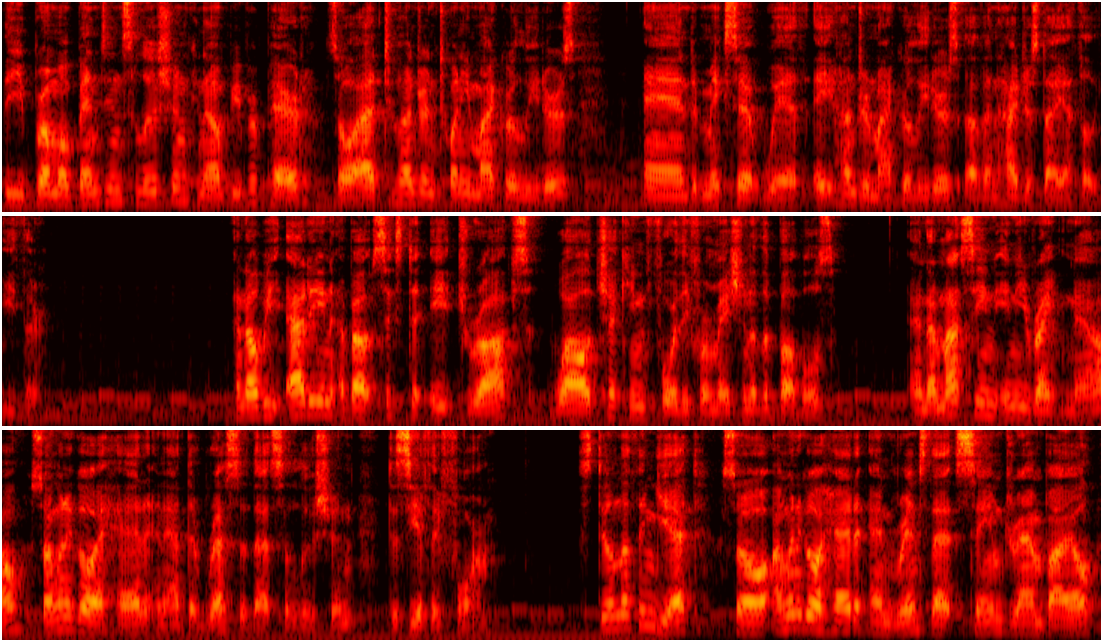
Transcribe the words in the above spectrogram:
The bromobenzene solution can now be prepared, so I'll add 220 microliters and mix it with 800 microliters of anhydrous diethyl ether and I'll be adding about 6 to 8 drops while checking for the formation of the bubbles. And I'm not seeing any right now, so I'm going to go ahead and add the rest of that solution to see if they form. Still nothing yet, so I'm going to go ahead and rinse that same dram vial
